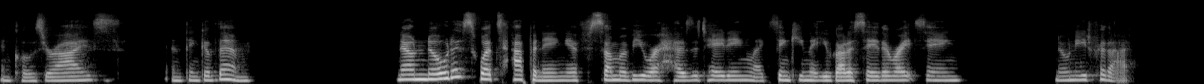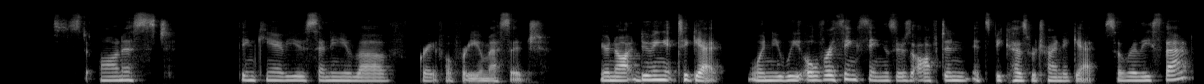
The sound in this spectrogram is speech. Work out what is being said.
and close your eyes and think of them. Now, notice what's happening if some of you are hesitating, like thinking that you've got to say the right thing. No need for that. Just honest thinking of you, sending you love, grateful for you message. You're not doing it to get. When you we overthink things, there's often it's because we're trying to get. So release that.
